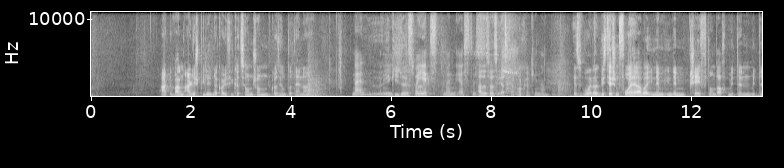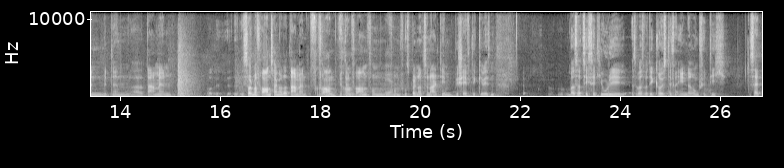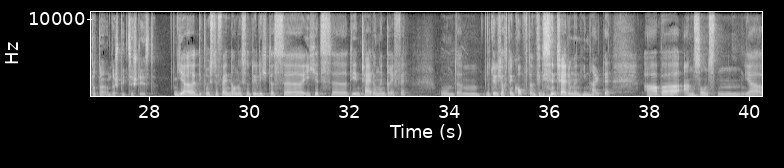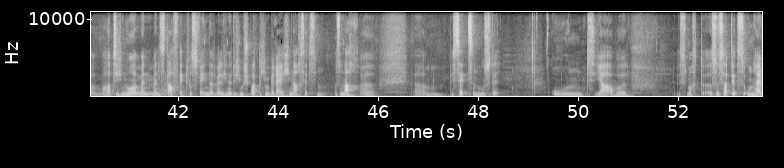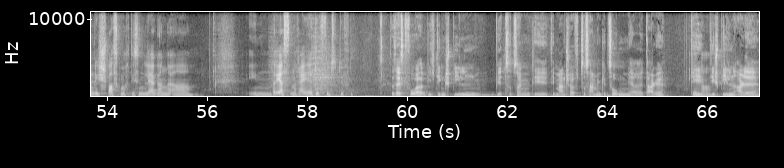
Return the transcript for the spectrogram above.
waren alle Spiele in der Qualifikation schon quasi unter deiner Nein, äh, ich, das war Nein. jetzt mein erstes. Ah, das war das erste, okay. Genau. Es war du bist ja schon vorher aber in dem, in dem Geschäft und auch mit den, mit den, mit den äh, Damen, äh, soll man Frauen sagen oder Damen? Frauen. Frauen mit Frauen. den Frauen vom, ja. vom Fußballnationalteam beschäftigt gewesen. Was hat sich seit Juli, also was war die größte Veränderung für dich, seit du da an der Spitze stehst? Ja, die größte Veränderung ist natürlich, dass äh, ich jetzt äh, die Entscheidungen treffe und ähm, natürlich auch den Kopf dann für diese Entscheidungen hinhalte. Aber ansonsten ja, hat sich nur mein, mein Staff etwas verändert, weil ich natürlich im sportlichen Bereich nachsetzen, also nach äh, ähm, besetzen musste. Und ja, aber es macht, also es hat jetzt unheimlich Spaß gemacht, diesen Lehrgang äh, in der ersten Reihe durchführen zu dürfen. Das heißt, vor wichtigen Spielen wird sozusagen die, die Mannschaft zusammengezogen, mehrere Tage. Die, genau. die spielen alle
